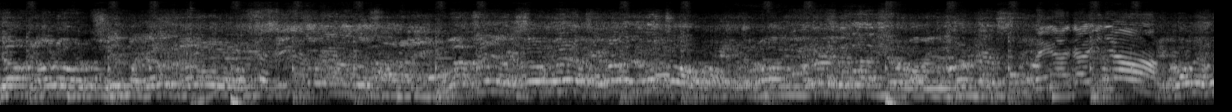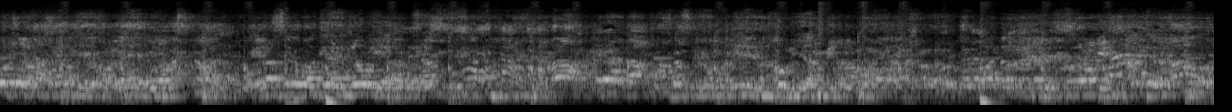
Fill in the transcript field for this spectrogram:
señor, no no. Cinco minutos ahora mismo. Guachayo, que son buenos, que comen mucho. Probabilidades, Dani. Venga, cariño. Que come mucho la gente, joder. Que no sé cómo tienes novia. Ah, ah, ah, no sé cómo tienes novia, mira. Que está cerrado.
